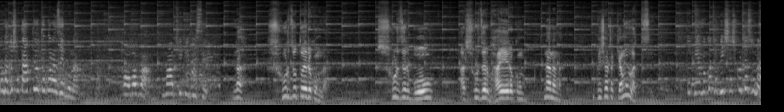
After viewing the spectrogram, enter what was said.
ওনাদের সাথে আত্মীয়তা করা যাব না। হ বাবা মা ঠিকই কইছে। না সূর্য তো এরকম না। সূর্যের বউ আর সূর্যের ভাই এরকম। না না না বিষয়টা কেমন লাগতেছে? তুমি আমার কথা বিশ্বাস করতেছো না?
